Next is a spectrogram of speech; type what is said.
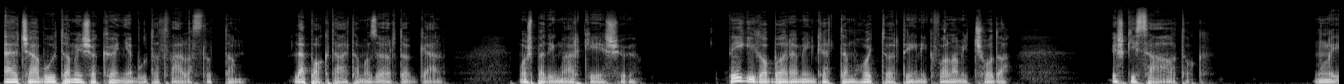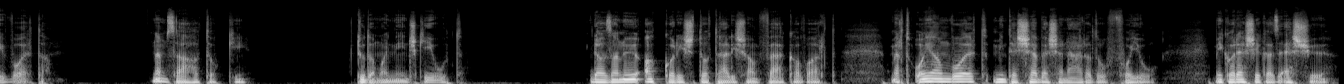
Elcsábultam, és a könnyebb utat választottam. Lepaktáltam az ördöggel. Most pedig már késő. Végig abban reménykedtem, hogy történik valami csoda, és kiszállhatok. Naiv voltam. Nem szállhatok ki. Tudom, hogy nincs kiút. De az a nő akkor is totálisan felkavart, mert olyan volt, mint egy sebesen áradó folyó. Mikor esik az eső,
